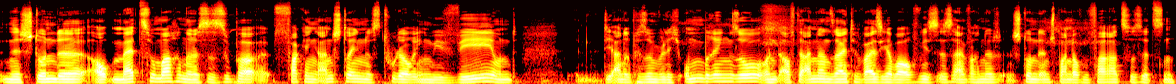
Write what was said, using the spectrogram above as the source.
eine Stunde Open Mat zu machen und es ist super fucking anstrengend, es tut auch irgendwie weh und die andere Person will ich umbringen so und auf der anderen Seite weiß ich aber auch, wie es ist, einfach eine Stunde entspannt auf dem Fahrrad zu sitzen.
